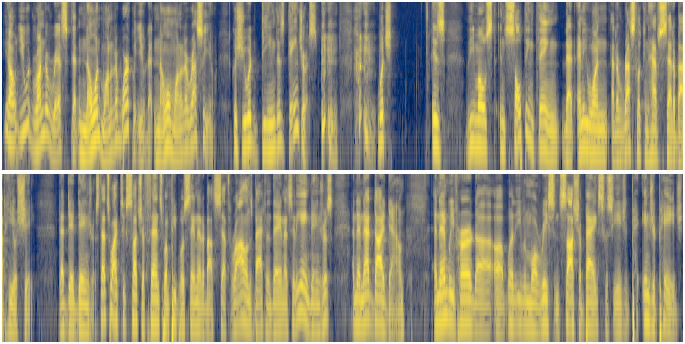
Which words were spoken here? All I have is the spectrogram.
you know, you would run the risk that no one wanted to work with you, that no one wanted to wrestle you, because you were deemed as dangerous, which is the most insulting thing that anyone at a wrestler can have said about he or she that they're dangerous. That's why I took such offense when people were saying that about Seth Rollins back in the day, and I said he ain't dangerous, and then that died down. And then we've heard, uh, uh, well, even more recent, Sasha Banks, because she injured, injured Paige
